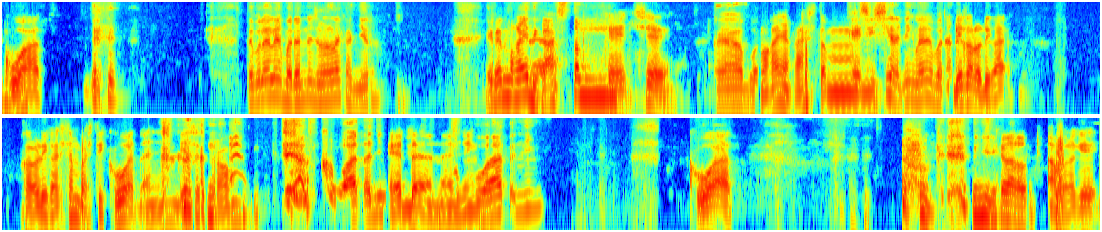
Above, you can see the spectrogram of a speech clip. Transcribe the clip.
Kuat. Tapi lele badannya jelek anjir. Ya kan makanya di custom. Kece. Kayak buat Makanya custom. kayak sisir anjing lele badan Dia kalau di kalau di custom pasti kuat anjing, dia strong. kuat anjing. Edan anjing, Kuat anjing. kuat. Apalagi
